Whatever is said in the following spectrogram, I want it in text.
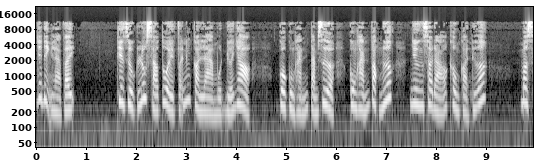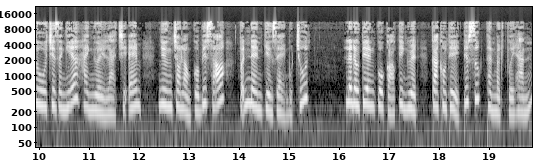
nhất định là vậy. Thiên Dục lúc 6 tuổi vẫn còn là một đứa nhỏ. Cô cùng hắn tắm rửa, cùng hắn vọc nước, nhưng sau đó không còn nữa. Mặc dù trên danh nghĩa hai người là chị em, nhưng trong lòng cô biết rõ vẫn nên kiêng rẻ một chút. Lần đầu tiên cô có kinh nguyệt, càng không thể tiếp xúc thân mật với hắn.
